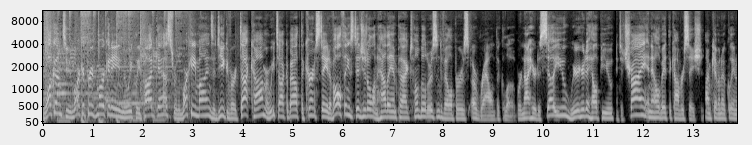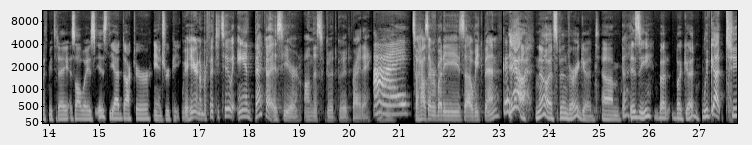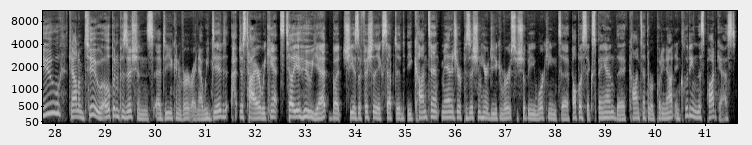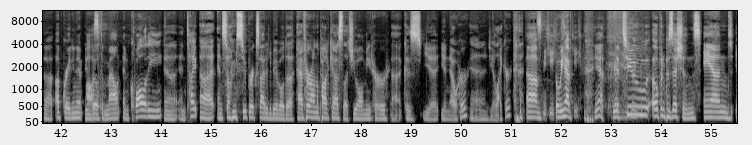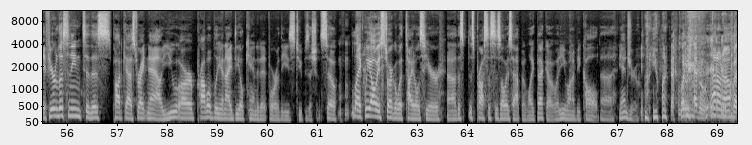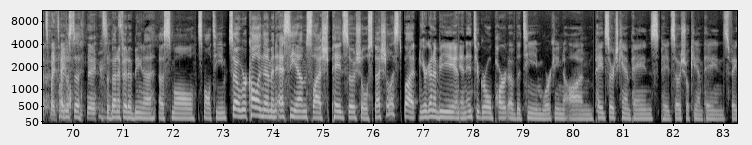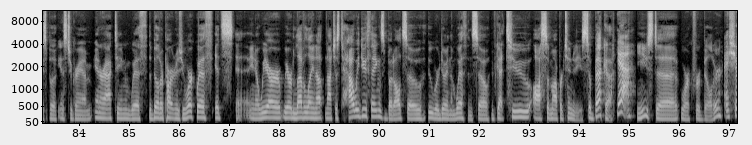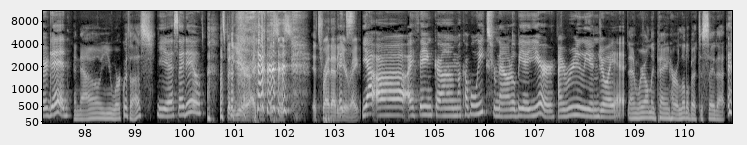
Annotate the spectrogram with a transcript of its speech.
Welcome to Market Proof Marketing, the weekly podcast from the marketing minds at doyouconvert.com, where we talk about the current state of all things digital and how they impact home builders and developers around the globe. We're not here to sell you, we're here to help you and to try and elevate the conversation. I'm Kevin Oakley, and with me today, as always, is the ad doctor, Andrew P. We're here, number 52, and Becca is here on this good, good Friday. Hi. So, how's everybody's uh, week been? Good. Yeah, no, it's been very good. Um, Good. busy, but but good. We've got two, count them two, open positions at Do You Convert right now. We did just hire. We can't tell you who yet, but she has officially accepted the content manager position here at Do You Convert. So she'll be working to help us expand the content that we're putting out, including this podcast, uh, upgrading it in both amount and quality uh, and type. Uh, and so I'm super excited to be able to have her on the podcast, let you all meet her because you you know her and you like her. um, Sneaky, but we have sneaky. yeah, we have two open positions. And if you're listening to this podcast right now, you are probably an ideal candidate for these two positions. So, Mhm. like we always struggle with titles here. Uh, this this process has always happened. Like Becca, what do you want to be called? Uh, Andrew, what do you want? What do we? have I don't know. What's my title? a- It's the benefit of being a, a small small team. So we're calling them an SEM slash paid social specialist, but you're going to be an, an integral part of the team working on paid search campaigns, paid social campaigns, Facebook, Instagram, interacting with the builder partners we work with. It's uh, you know we are we are leveling up not just how we do things, but also who we're doing them with. And so we've got two awesome opportunities. So Becca, Yeah, you used to work for a builder. I sure did. And now you work with us. Yes, I do. it's been a year. I think this is, it's right at a year, right? Yeah, uh, I think um, a couple weeks from now it'll be a year. I really enjoy it. and we're only paying her a little bit to say that.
